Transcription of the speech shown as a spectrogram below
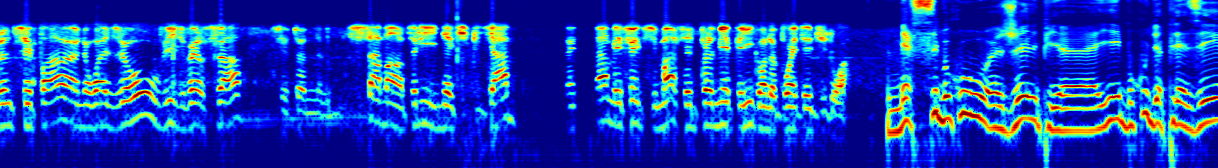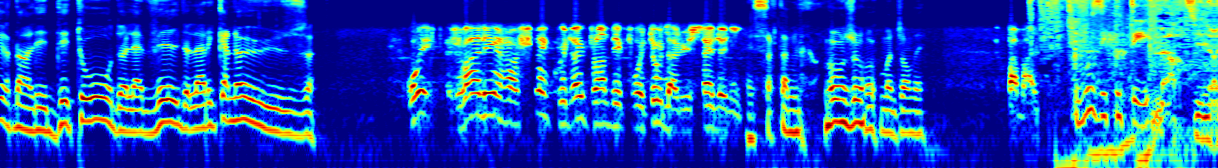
je ne sais pas, un oiseau ou vice-versa. C'est une savanterie inexplicable. Maintenant, Mais effectivement, c'est le premier pays qu'on a pointé du doigt. Merci beaucoup, euh, Gilles, puis euh, ayez beaucoup de plaisir dans les détours de la ville de la Ricaneuse. Oui, je vais aller jeter un coup d'œil prendre des photos de la rue Saint-Denis. Eh, Certainement. Bonjour, bonne journée. Pas mal. Vous écoutez Martino.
